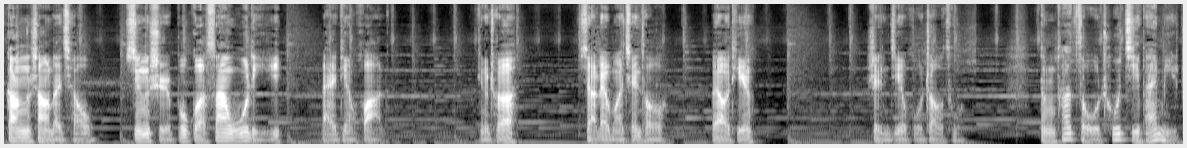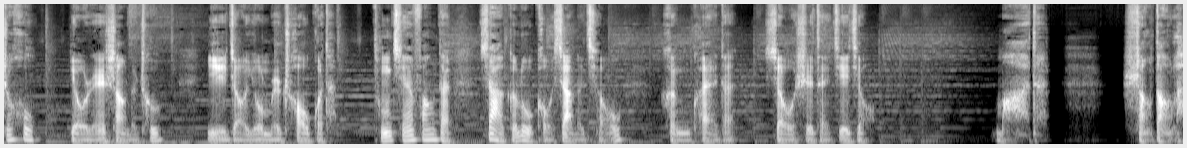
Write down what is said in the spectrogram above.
刚上了桥，行驶不过三五里，来电话了。停车，下来往前走，不要停。沈金虎照做。等他走出几百米之后，有人上了车，一脚油门超过他，从前方的下个路口下了桥，很快的消失在街角。妈的，上当了！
